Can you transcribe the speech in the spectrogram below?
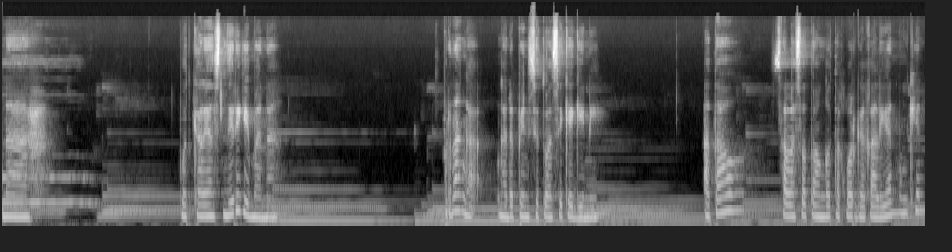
Nah, buat kalian sendiri gimana? Ngadepin situasi kayak gini? Atau salah satu anggota keluarga kalian mungkin?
